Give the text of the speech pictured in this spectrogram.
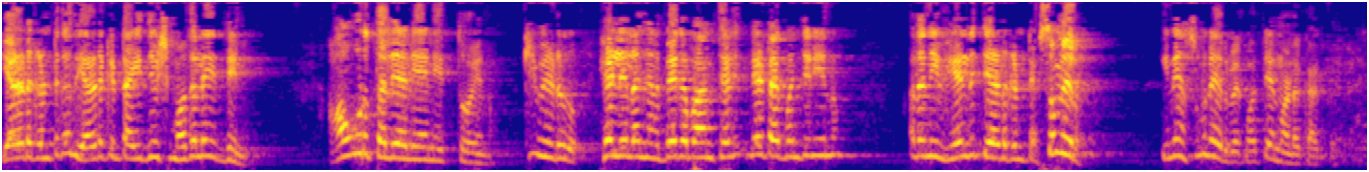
ಎರಡು ಗಂಟೆಗೆ ಒಂದು ಎರಡು ಗಂಟೆ ಐದು ನಿಮಿಷ ಮೊದಲೇ ಇದ್ದೀನಿ. ಅವ್ರ ತಲೆಯಲ್ಲಿ ಏನಿತ್ತು ಏನು. ಕಿವಿ ಹಿಡಿದು, ಹೇಳಿಲ್ಲ, ನಾನು ಬೇಗ ಬಾ ಅಂತ ಹೇಳಿ ಲೇಟಾಗಿ ಬಂದಿ ನೀನು. ಅಲ್ಲ ನೀವು ಹೇಳಿದ್ದೆ ಎರಡು ಗಂಟೆ. ಸುಮ್ಮನೆ ಇರು. ಇನ್ನೇನು ಸುಮ್ಮನೆ ಇರಬೇಕು, ಮತ್ತೇನು ಮಾಡೋಕ್ಕಾಗ್ತದೆ?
